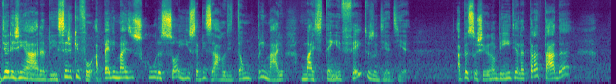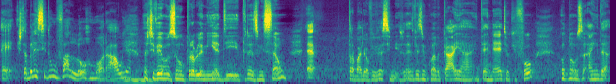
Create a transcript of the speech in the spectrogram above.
de origem árabe, seja o que for, a pele mais escura, só isso é bizarro de tão primário, mas tem efeitos no dia a dia. A pessoa chega no ambiente e ela é tratada é estabelecido um valor moral. E nós tivemos um probleminha de transmissão. É, trabalho ao vivo é assim mesmo, né? De vez em quando cai a internet ou o que for. Continuamos ainda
